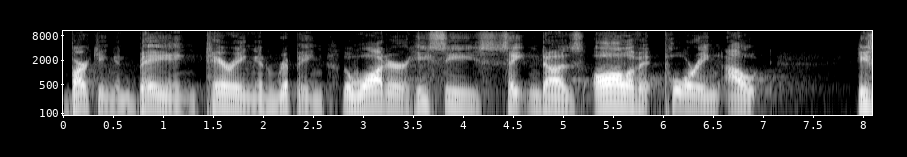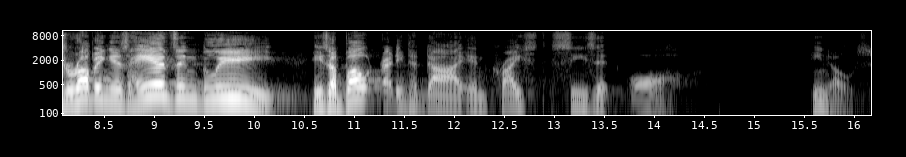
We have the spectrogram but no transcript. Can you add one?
Barking and baying, tearing and ripping, the water he sees, Satan does, all of it pouring out. He's rubbing his hands in glee. He's about ready to die, and Christ sees it all. He knows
